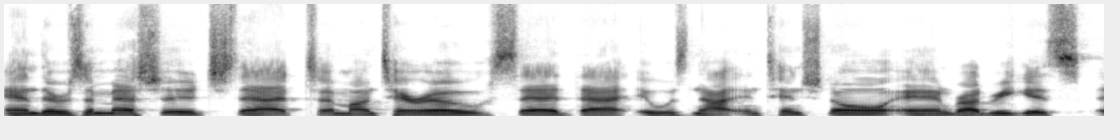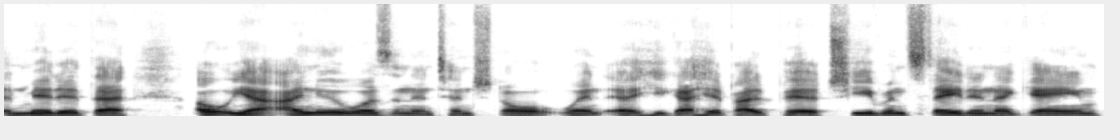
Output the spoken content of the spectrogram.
and there was a message that uh, Montero said that it was not intentional, and Rodriguez admitted that, oh yeah, I knew it wasn't intentional when uh, he got hit by the pitch. He even stayed in a game,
